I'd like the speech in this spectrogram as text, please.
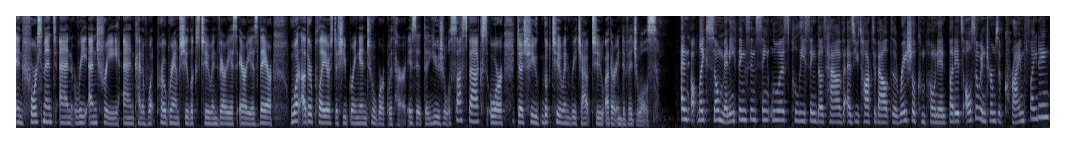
enforcement, and reentry, and kind of what programs she looks to in various areas there. What other players does she bring in to work with her? Is it the usual suspects, or does she look to and reach out to other individuals? And uh, like so many things in St. Louis, policing does have, as you talked about, the racial component, but it's also in terms of crime fighting.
